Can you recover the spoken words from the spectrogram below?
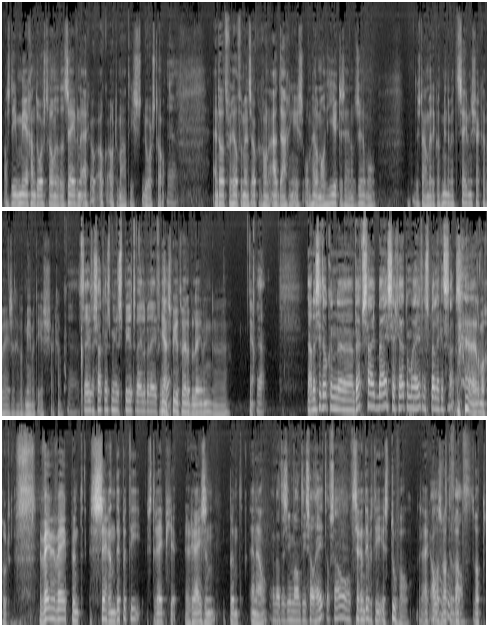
als die meer gaan doorstromen... dat het zevende eigenlijk ook, ook automatisch doorstroomt. Ja. En dat het voor heel veel mensen ook gewoon een uitdaging is... om helemaal hier te zijn. Om dus helemaal dus daarom ben ik wat minder met het zevende chakra bezig en wat meer met het eerste chakra. Ja, het zevende chakra is meer de spirituele beleving. Ja, spirituele beleving. Uh, ja. ja. Nou, er zit ook een uh, website bij. Zeg jij het nog maar even, dan spel ik het straks. Helemaal goed. www.serendipity-reizen.nl En dat is iemand die zo heet of zo? Of? Serendipity is toeval. Dus eigenlijk alles oh, wat, wat, wat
